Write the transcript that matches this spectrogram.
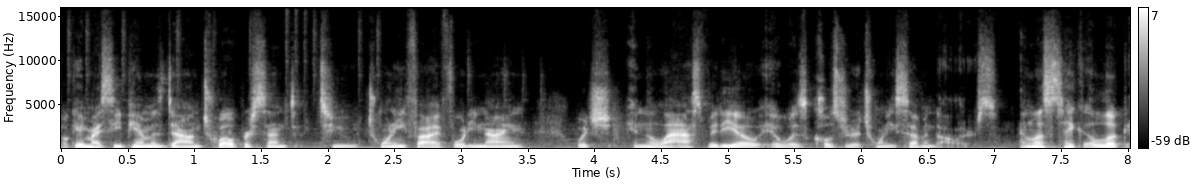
Okay, my CPM is down 12% to 25.49, which in the last video, it was closer to $27. And let's take a look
